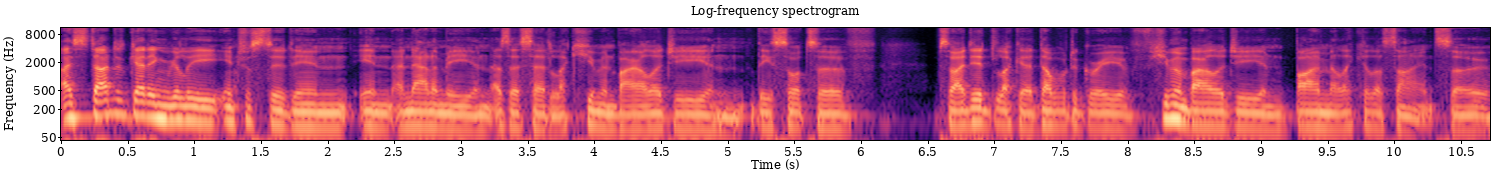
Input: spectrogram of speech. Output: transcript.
I started getting really interested in in anatomy and, as I said, like human biology and these sorts of. So I did like a double degree of human biology and biomolecular science. So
